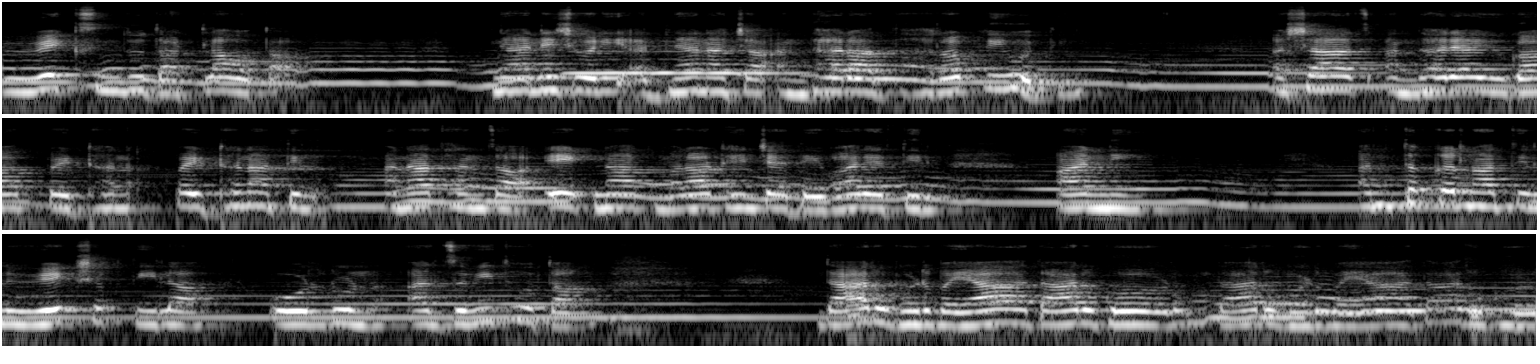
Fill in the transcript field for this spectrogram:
विवेक सिंधू दाटला होता. ज्ञानेश्वरी अज्ञानाच्या अंधारात हरपली होती. अशाच अंधाऱ्या युगात पैठण पैठणातील अनाथांचा एक नाथ मराठ्यांच्या देव्हाऱ्यातील आणि अंतकरणातील विवेकशक्तीला ओरडून अर्जवीत होता. दार उघड बया दार उघड दार उघड बया दार उघड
